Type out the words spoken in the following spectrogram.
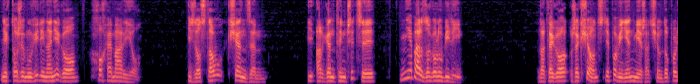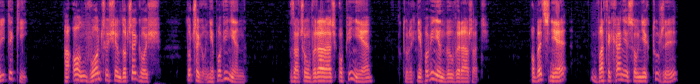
Niektórzy mówili na niego Jorge Mario i został księdzem. I Argentyńczycy nie bardzo go lubili, dlatego że ksiądz nie powinien mieszać się do polityki, a on włączył się do czegoś, do czego nie powinien. Zaczął wyrażać opinie, których nie powinien był wyrażać. Obecnie w Watykanie są niektórzy,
